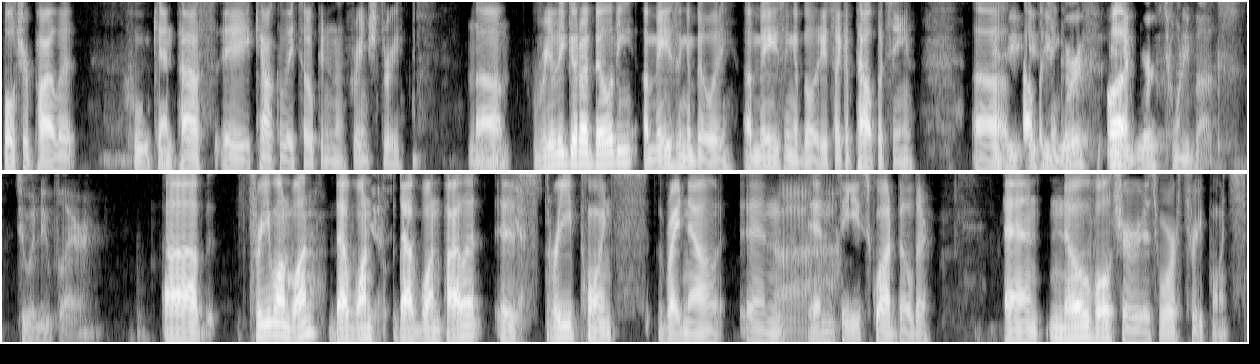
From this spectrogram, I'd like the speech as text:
vulture pilot who can pass a calculate token range 3. Mhm. Um, really good ability, amazing ability, amazing ability. It's like a Palpatine. Uh, is he is he Palpatine worth is he worth twenty bucks to a new player? Uh, three one one. That one Yes. that one pilot is Yes. three points right now in in Ah. the squad builder, and no vulture is worth three points.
